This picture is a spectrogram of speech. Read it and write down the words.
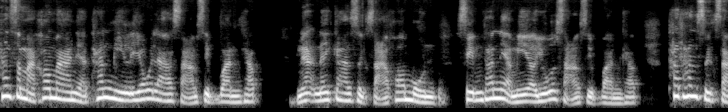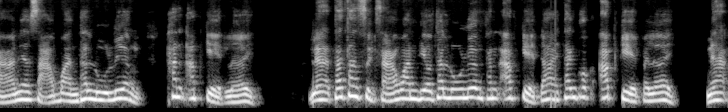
ท่านสมัครเข้ามาเนี่ยท่านมีระยะเวลา 30 วันครับเนี่ยในการศึกษาข้อมูลซิมท่านเนี่ยมีอายุ 30 วันครับ ถ้าท่านศึกษาเนี่ยสามวันท่านรู้เรื่องท่านอัปเกรดเลยนะถ้าท่านศึกษาวันเดียวท่านรู้เรื่องท่านอัปเกรดได้ ท่านก็อัปเกรดไปเลยนะ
